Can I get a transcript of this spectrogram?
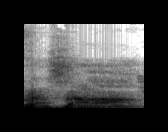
감 사.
